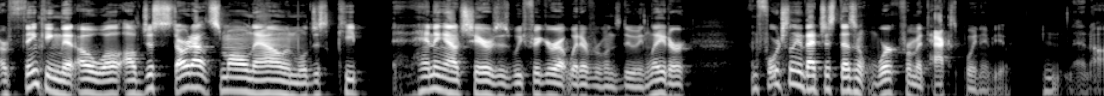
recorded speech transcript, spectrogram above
are thinking that oh well I'll just start out small now and we'll just keep handing out shares as we figure out what everyone's doing later. unfortunately, that just doesn't work from a tax point of view. And uh,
